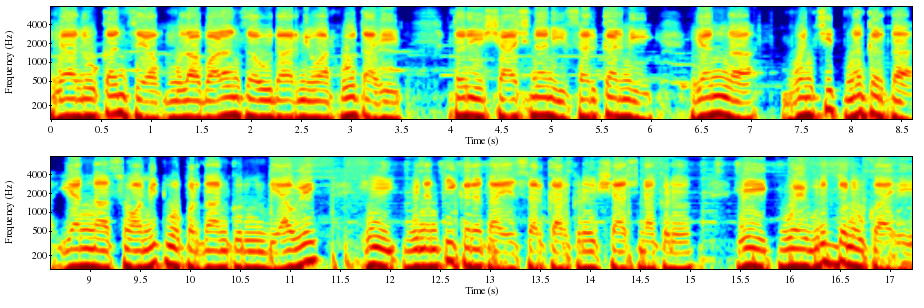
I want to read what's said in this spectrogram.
ह्या लोकांच्या मुलाबाळांचा उदारनिवार होत आहे. तरी शासनाने सरकारने यांना वंचित न करता यांना स्वामित्व प्रदान करून द्यावे ही विनंती करत आहे सरकारकडं शासनाकडं. हे वयोवृद्ध लोक आहे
